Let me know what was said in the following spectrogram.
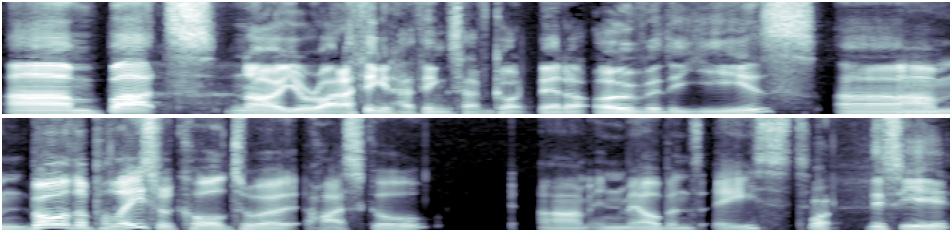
Um, but no, you're right. I think it, things have got better over the years. Um, Um, well, the police were called to a high school um, in Melbourne's east. what, this year?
